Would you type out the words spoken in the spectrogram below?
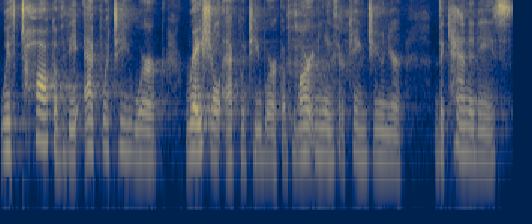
with talk of the equity work, racial equity work of Martin Luther King Jr., the Kennedys,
